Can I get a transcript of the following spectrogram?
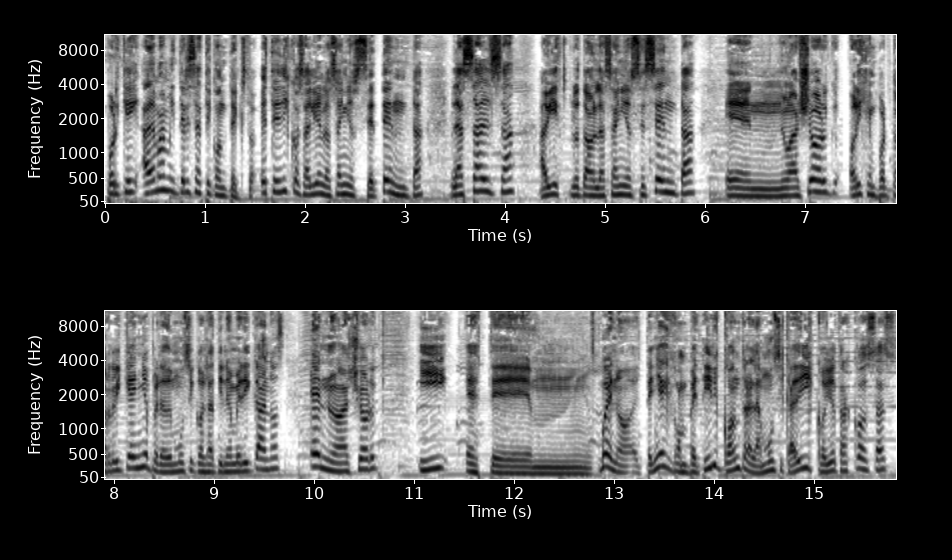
porque además me interesa este contexto. Este disco salió en los años 70, la salsa había explotado en los años 60 en Nueva York, origen puertorriqueño, pero de músicos latinoamericanos en Nueva York y este mm, bueno, tenía que competir contra la música disco y otras cosas.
